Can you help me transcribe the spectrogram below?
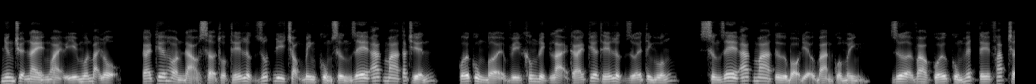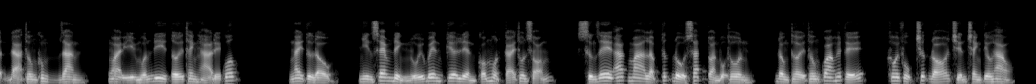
Nhưng chuyện này ngoài ý muốn bại lộ, cái kia hòn đảo sở thuộc thế lực rút đi trọng binh cùng sừng dê ác ma tác chiến, cuối cùng bởi vì không địch lại cái kia thế lực dưới tình huống sừng dê ác ma từ bỏ địa bàn của mình, dựa vào cuối cùng huyết tế pháp trận đả thông không gian, ngoài ý muốn đi tới thanh hà đế quốc. Ngay từ đầu, nhìn xem đỉnh núi bên kia liền có một cái thôn xóm, sừng dê ác ma lập tức đổ sắt toàn bộ thôn, đồng thời thông qua huyết tế, khôi phục trước đó chiến tranh tiêu hao.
